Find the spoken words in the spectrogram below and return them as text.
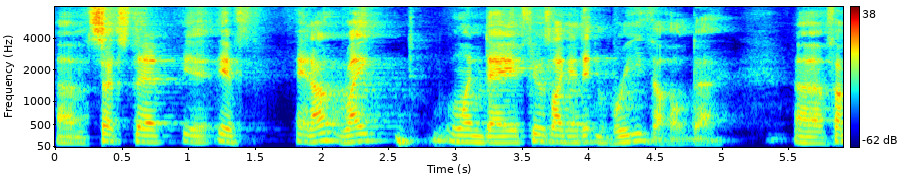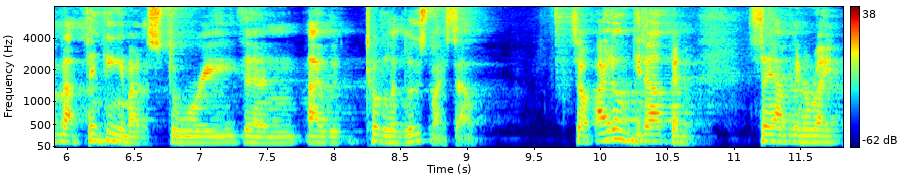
um, such that if and I don't write one day, it feels like I didn't breathe the whole day. Uh, if I'm not thinking about a story, then I would totally lose myself. So I don't get up and say I'm going to write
